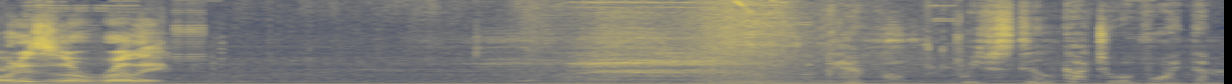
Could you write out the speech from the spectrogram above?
Oh, this is a relic. Careful. We've still got to avoid them.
